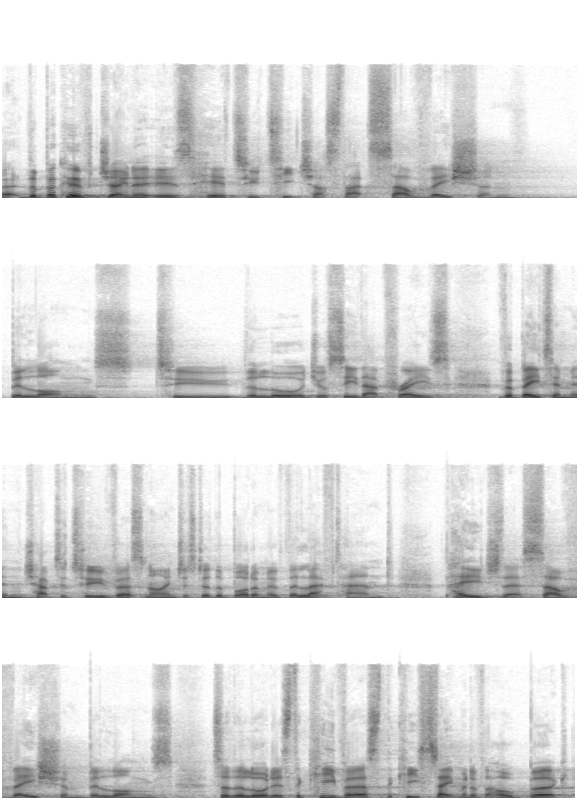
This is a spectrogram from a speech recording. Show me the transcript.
Uh, the book of Jonah is here to teach us that salvation belongs to the Lord. You'll see that phrase verbatim in chapter 2, verse 9, just at the bottom of the left hand page there. Salvation belongs to the Lord. It's the key verse, the key statement of the whole book,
